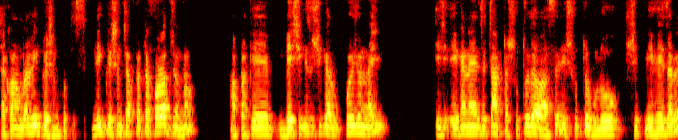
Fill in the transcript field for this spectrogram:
এখন আমরা রিগ্রেশন করতেছি। রিগ্রেশন চ্যাপ্টারটা করার জন্য আপনাকে বেশি কিছু শেখার প্রয়োজন নাই। এই যে এখানে যে চারটা সূত্র দেওয়া আছে, এই সূত্রগুলো শিখলেই হয়ে যাবে।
